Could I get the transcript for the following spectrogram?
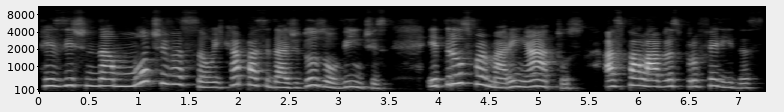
reside na motivação e capacidade dos ouvintes e transformar em atos as palavras proferidas.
